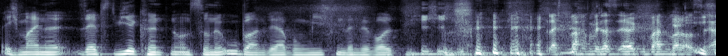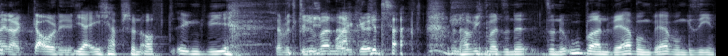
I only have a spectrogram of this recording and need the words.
Ich meine, selbst wir könnten uns so eine U-Bahn-Werbung mieten, wenn wir wollten. Vielleicht machen wir das irgendwann mal aus Ich- reiner Gaudi. Ja, ich habe schon oft irgendwie Damit drüber geliebäugelt. nachgedacht Und dann habe ich mal so eine, so eine U-Bahn-Werbung Werbung gesehen.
